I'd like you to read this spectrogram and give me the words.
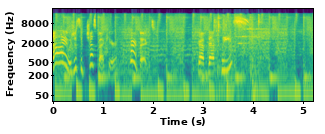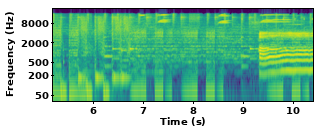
Oh, hey, it was just a chest back here. Perfect. Grab that, please. Um.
